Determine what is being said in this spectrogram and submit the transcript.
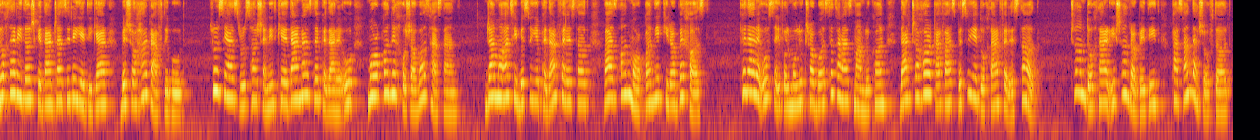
دختری داشت که در جزیره دیگر به شوهر رفته بود. روزی از روزها شنید که در نزد پدر او مرغان خوشاواز هستند. جماعتی به سوی پدر فرستاد و از آن مرغان یکی را بخواست. پدر او سیف الملوک را با سه تن از مملوکان در چهار قفس به سوی دختر فرستاد. چون دختر ایشان را بدید پسندش افتاد.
